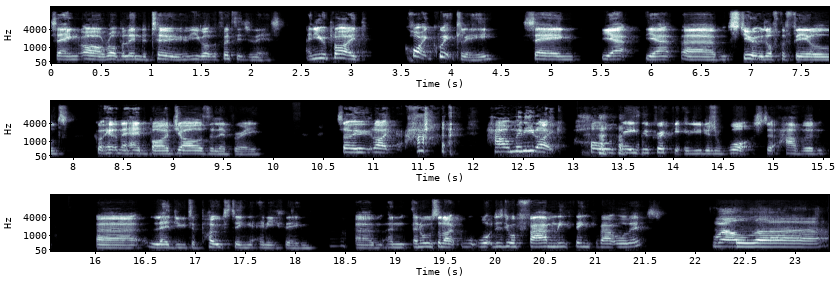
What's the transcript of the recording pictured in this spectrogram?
saying, "Oh, Robelinda2. Have you got the footage in this?" and you replied quite quickly saying, "Yeah, yeah, um, Stewart was off the field, got hit on the head by a Giles delivery." So, like, how, how many like whole days of cricket have you just watched that haven't uh, led you to posting anything? Um, and and also, like, what does your family think about all this? Well, uh,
